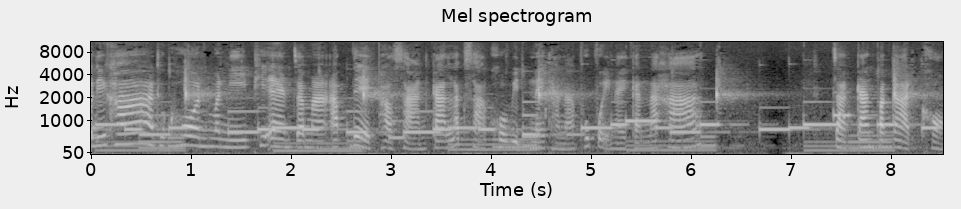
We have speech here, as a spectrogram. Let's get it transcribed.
วัสดีค่ะทุกคนวันนี้พี่แอนจะมาอัปเดตข่าวสารการรักษาโควิด ในฐานะผู้ป่วยในกันนะคะ จากการประกาศของ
